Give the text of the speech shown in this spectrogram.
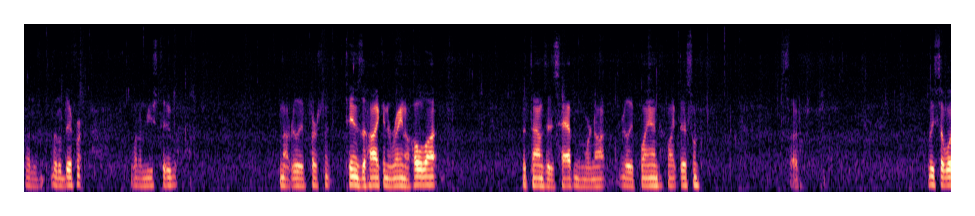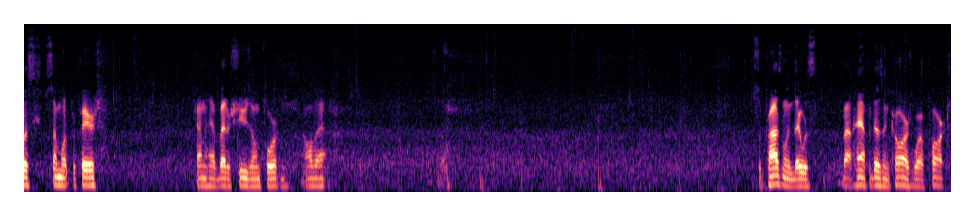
A little, little different what I'm used to. Not really a person that tends to hike in the rain a whole lot. The times that it's happened were not really planned like this one. So at least I was somewhat prepared. Kind of have better shoes on for it and all that. So. Surprisingly, there was about half a dozen cars where I parked.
